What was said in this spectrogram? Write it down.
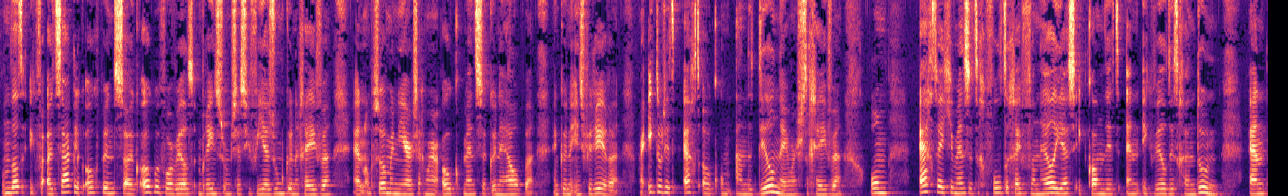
Omdat ik uit zakelijk oogpunt zou ik ook bijvoorbeeld een brainstorm sessie via Zoom kunnen geven. En op zo'n manier zeg maar ook mensen kunnen helpen en kunnen inspireren. Maar ik doe dit echt ook om aan de deelnemers te geven. Om echt, weet je, mensen het gevoel te geven van hell yes, ik kan dit en ik wil dit gaan doen. En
